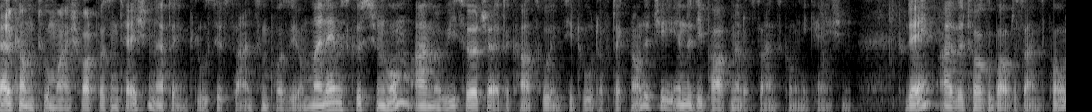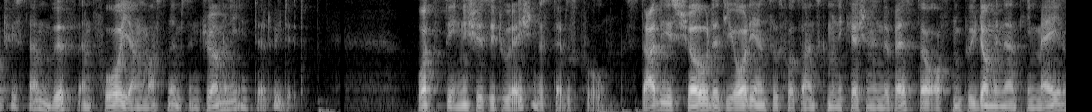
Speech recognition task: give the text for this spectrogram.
Welcome to my short presentation at the Inclusive Science Symposium. My name is Christian Humm. I'm a researcher at the Karlsruhe Institute of Technology in the Department of Science Communication. Today I will talk about a science poetry slam with and for young Muslims in Germany that we did. What's the initial situation? The status quo. Studies show that the audiences for science communication in the West are often predominantly male,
